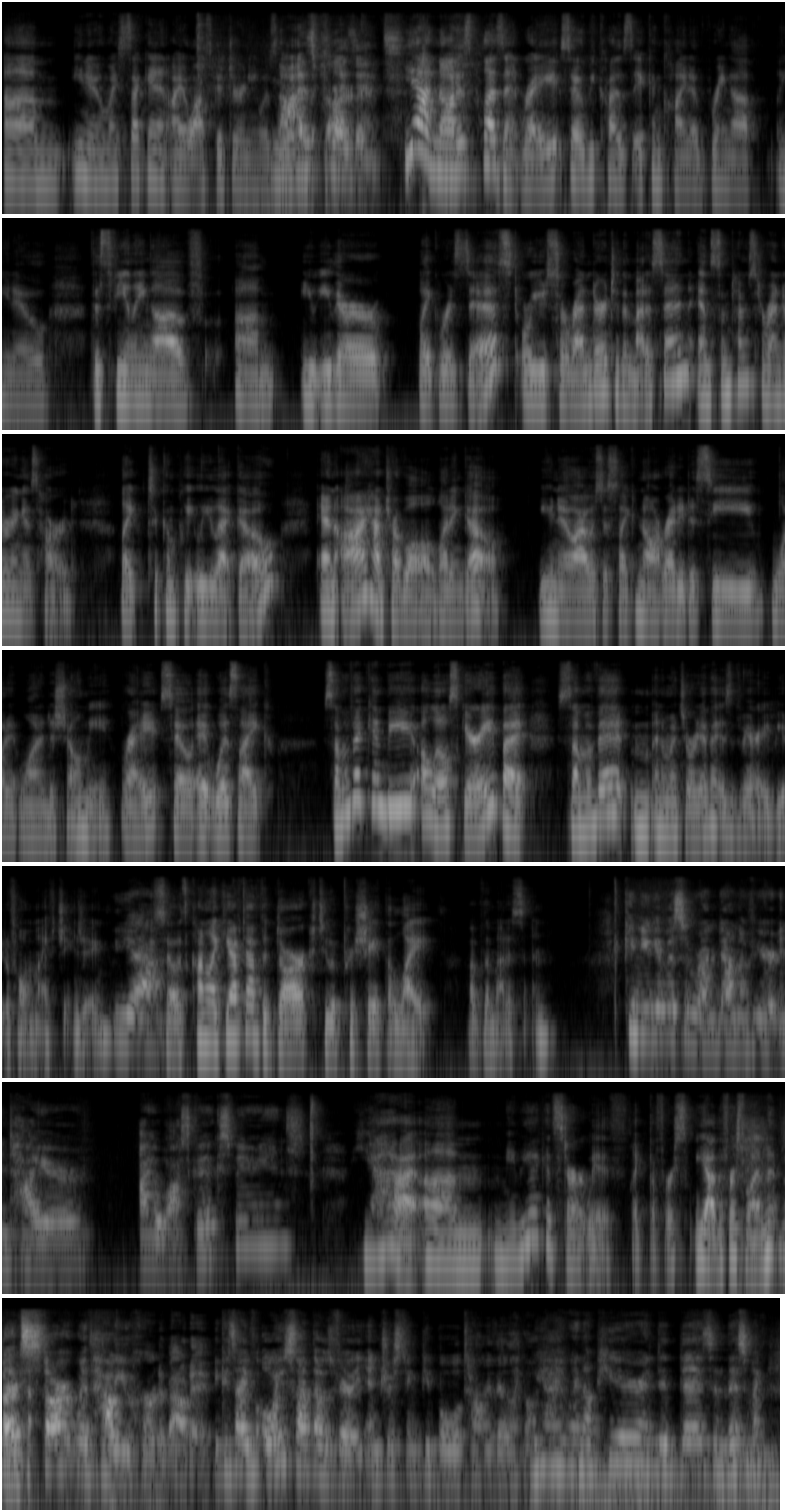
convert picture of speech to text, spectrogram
um, you know, my second ayahuasca journey was Not as dark. pleasant. Yeah, not as pleasant, right? So because it can kind of bring up, you know, this feeling of um, you either like resist or you surrender to the medicine, and sometimes surrendering is hard, like to completely let go. And I had trouble letting go. You know, I was just like not ready to see what it wanted to show me, right? So it was like some of it can be a little scary, but some of it, and a majority of it, is very beautiful and life changing. Yeah. So it's kind of like you have to have the dark to appreciate the light of the medicine. Can you give us a rundown of your entire ayahuasca experience? Yeah, um maybe I could start with like the first yeah, the first one. Let's start with how you heard about it because I've always thought that was very interesting. People will tell me they're like, "Oh yeah, I went up here and did this and this." I'm like,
